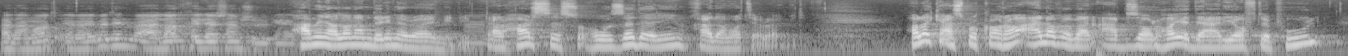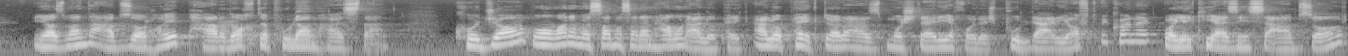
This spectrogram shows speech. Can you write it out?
خدمات ارائه بدین و الان خیلی هم شروع کردیم. همین الان هم داریم ارائه میدیم. در هر سه حوزه داریم خدمات ارائه میدیم. حالا کسب و کارها علاوه بر ابزارهای دریافت پول نیازمند ابزارهای پرداخت پول هم هستند کجا؟ به عنوان مثال مثلا همون الوپک. الوپک داره از مشتری خودش پول دریافت می‌کنه با یکی از این سه ابزار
